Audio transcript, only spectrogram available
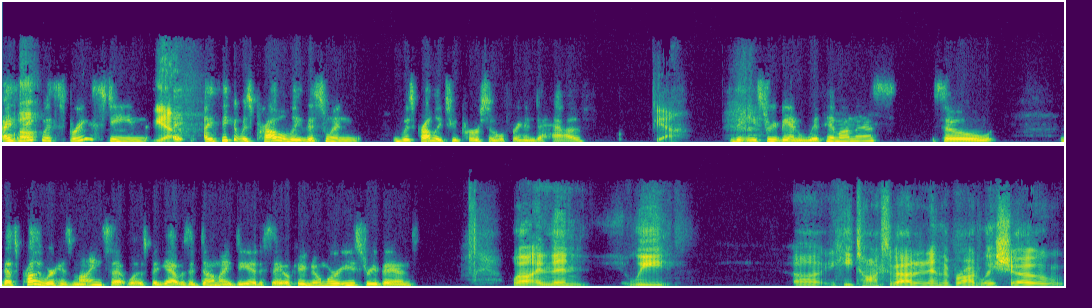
i Well- think with springsteen Yeah. I, I think it was probably this one was probably too personal for him to have Yeah. the e street band with him on this so that's probably where his mindset was but yeah it was a dumb idea to say okay no more e street band Well, and then we, uh, he talks about it in the Broadway show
